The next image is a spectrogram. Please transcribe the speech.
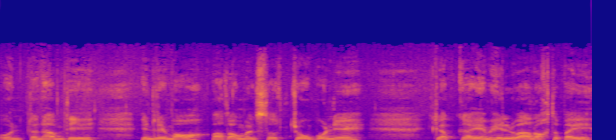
Und dann haben die in Le Mans, war damals der Joe Bonnier, ich glaube Graham Hill war noch dabei,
